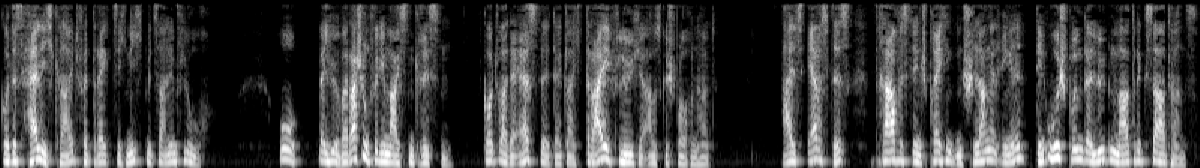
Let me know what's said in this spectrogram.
Gottes Herrlichkeit verträgt sich nicht mit seinem Fluch. Oh, welche Überraschung für die meisten Christen. Gott war der Erste, der gleich drei Flüche ausgesprochen hat. Als erstes traf es den sprechenden Schlangenengel, den Ursprung der Lügenmatrix Satans.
